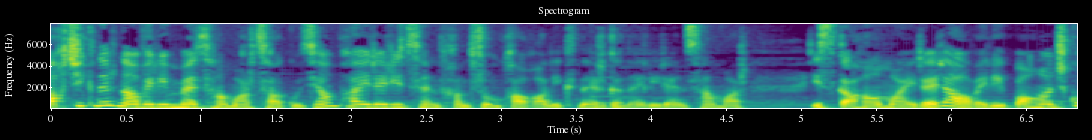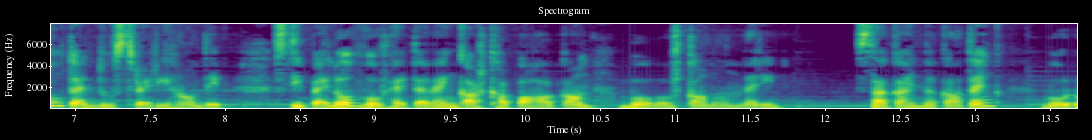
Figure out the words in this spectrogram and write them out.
Աղջիկներն ավելի մեծ համարցակությամբ հայրերից են խնդրում խաղալիքներ գնել իրենց համար։ Իսկ ահա մայրերը ավելի պահանջկոտ են դուստրերի հանդեպ, ստիպելով, որ հետևեն կարգապահական բոլոր կանոններին։ Սակայն նկատենք, որ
